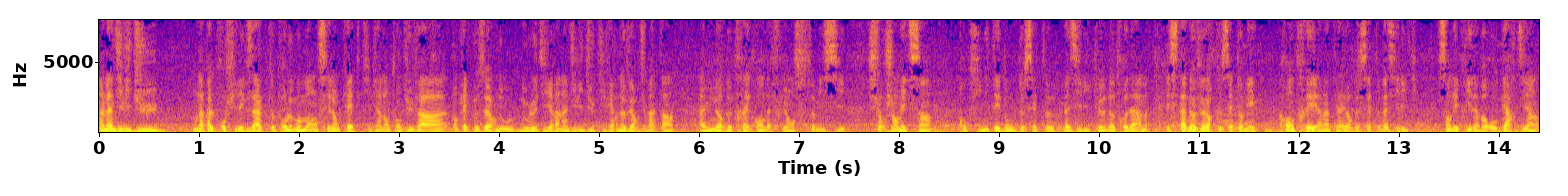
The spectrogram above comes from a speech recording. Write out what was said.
Un individu, on n'a pas le profil exact pour le moment, c'est l'enquête qui bien entendu va dans quelques heures nous, le dire. Un individu qui vers 9h du matin, à une heure de très grande affluence, sommes ici sur Jean Médecin, proximité donc de cette basilique Notre-Dame. Et c'est à 9h que cet homme est rentré à l'intérieur de cette basilique, s'en est pris d'abord au gardien,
